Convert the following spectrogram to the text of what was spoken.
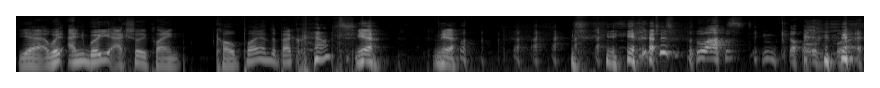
Yeah. And were you actually playing Coldplay in the background? Yeah. Yeah. yeah. just blasting Coldplay.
